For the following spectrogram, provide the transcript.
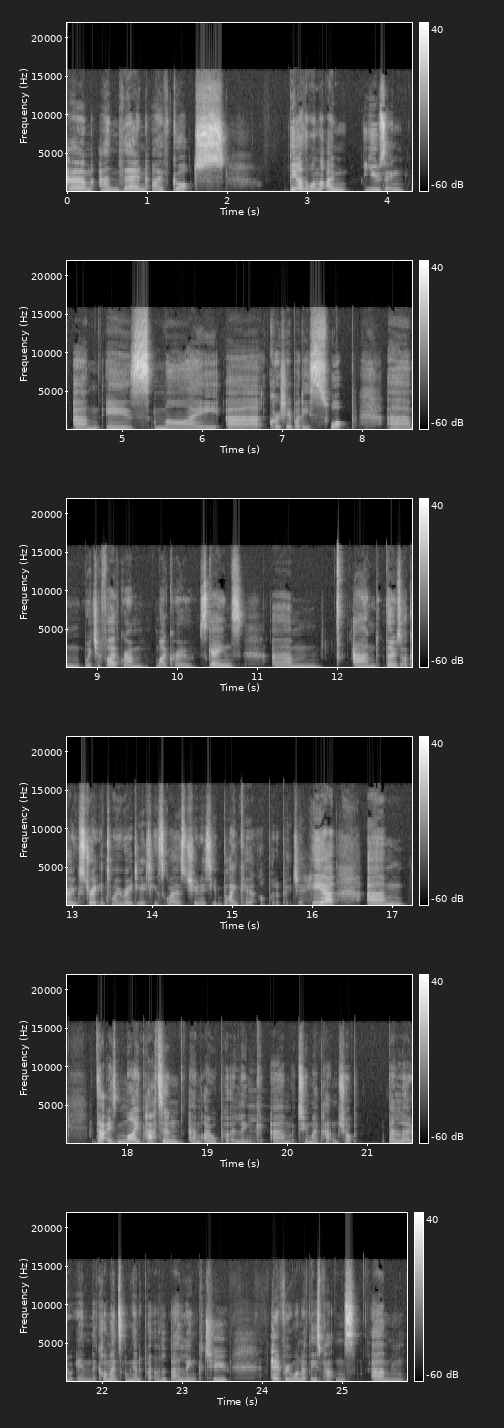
um, and then I've got the other one that I'm using um, is my uh, Crochet Buddies Swap, um, which are five gram micro skeins. Um, and those are going straight into my Radiating Squares Tunisian blanket. I'll put a picture here. Um, that is my pattern. Um, I will put a link um, to my pattern shop below in the comments. I'm going to put a, a, link to every one of these patterns. Um,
